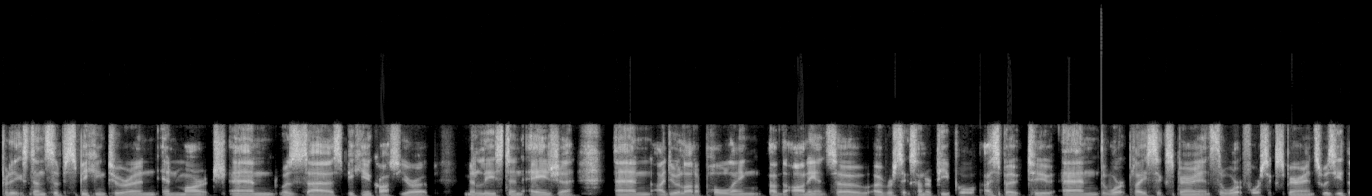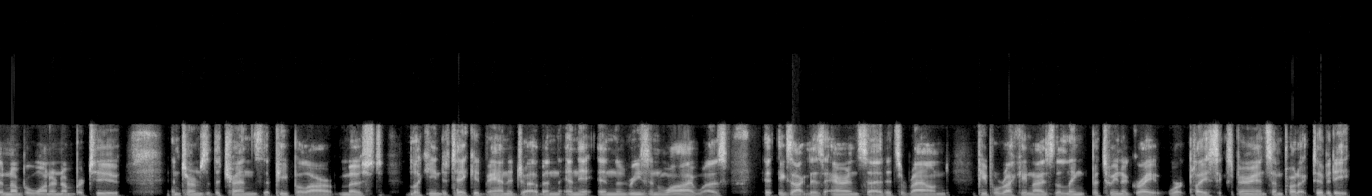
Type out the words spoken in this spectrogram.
pretty extensive speaking tour in in March and was uh, speaking across Europe Middle East and Asia. And I do a lot of polling of the audience. So over 600 people I spoke to. And the workplace experience, the workforce experience was either number one or number two in terms of the trends that people are most looking to take advantage of. And, and, the, and the reason why was exactly as Aaron said, it's around people recognize the link between a great workplace experience and productivity.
